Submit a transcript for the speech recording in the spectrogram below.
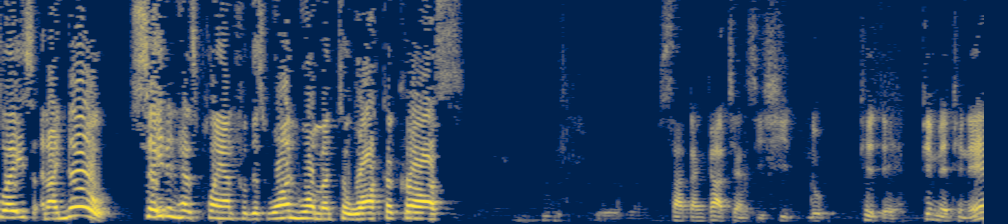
place and I know Satan has planned for this one woman to walk across. စာတန်ကချန်စီရှိလို့ ဖြစ်တယ်ဖြစ်မဲ့ထင်တယ်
